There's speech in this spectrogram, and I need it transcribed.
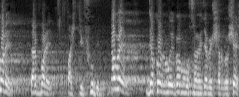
করে তারপরে পাঁচটি ফু দিবেন তবে যখন মৈবাব মুছা হয়ে যাবে সর্বশেষ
